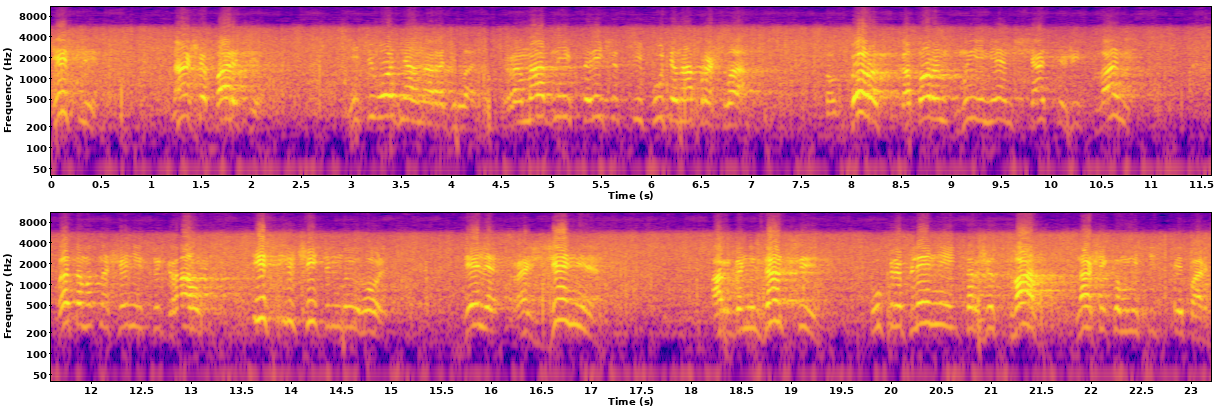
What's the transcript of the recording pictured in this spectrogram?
если наша партия, не сегодня она родилась, громадный исторический путь она прошла, то город, в котором мы имеем счастье жить с вами, в этом отношении сыграл исключительную роль в деле рождения организации укрепления и торжества нашей коммунистической партии.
